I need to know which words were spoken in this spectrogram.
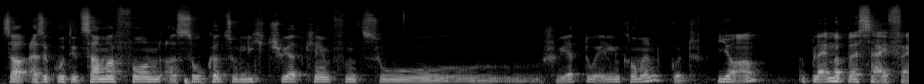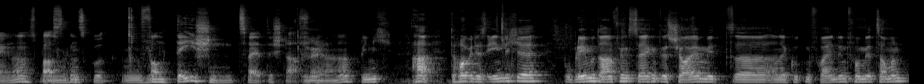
So, also gut, jetzt sind wir von Ahsoka zu Lichtschwertkämpfen zu Schwertduellen kommen. Gut. Ja, bleiben wir bei Sci-Fi, ne? das passt ganz gut. Foundation, zweite Staffel. Ja, bin ich. Aha, da habe ich das ähnliche Problem unter Anführungszeichen, das schaue ich mit äh, einer guten Freundin von mir zusammen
